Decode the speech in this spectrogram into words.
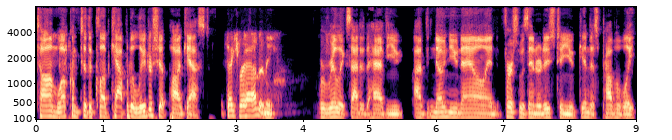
Tom, welcome to the Club Capital Leadership Podcast. Thanks for having me. We're really excited to have you. I've known you now and first was introduced to you, goodness, probably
